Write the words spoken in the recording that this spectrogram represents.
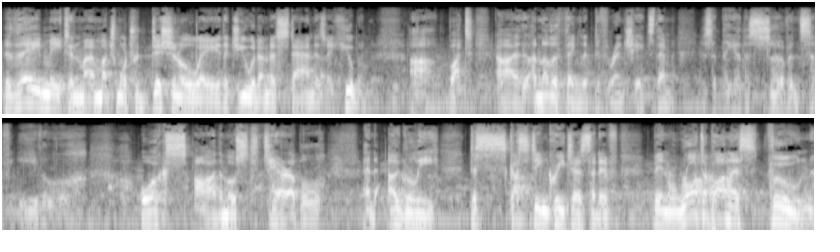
they mate in a much more traditional way that you would understand as a human. Uh, but uh, another thing that differentiates them is that they are the servants of evil. Orcs are the most terrible and ugly, disgusting creatures that have been wrought upon this foon.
